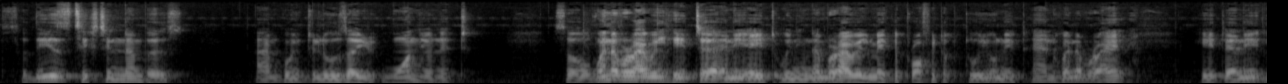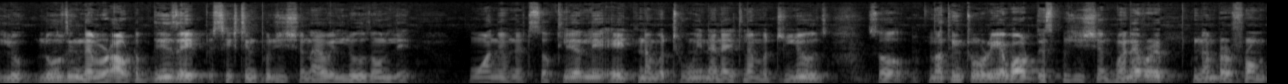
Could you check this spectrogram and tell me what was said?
So these 16 numbers I'm going to lose a 1 unit so whenever I will hit uh, any 8 winning number I will make a profit of 2 unit. And whenever I hit any lo losing number out of these 8 16 position I will lose only 1 unit. So clearly 8 number to win and 8 number to lose. So nothing to worry about this position. Whenever a number from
